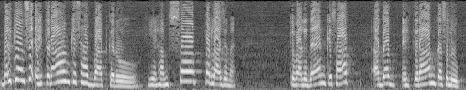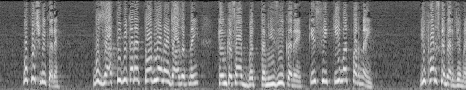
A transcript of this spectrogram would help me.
بلکہ ان سے احترام کے ساتھ بات کرو۔ یہ ہم سب پر لازم ہے کہ والدین کے ساتھ ادب، احترام کا سلوک وہ کچھ بھی کریں، وہ زیادتی بھی کریں تو بھی ہمیں اجازت نہیں کہ ان کے ساتھ بدتمیزی کریں، کسی قیمت پر نہیں۔ یہ فرض کے درجے میں۔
